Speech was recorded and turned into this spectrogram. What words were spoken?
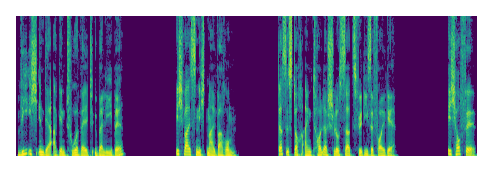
Wie ich in der Agenturwelt überlebe? Ich weiß nicht mal warum. Das ist doch ein toller Schlusssatz für diese Folge. Ich hoffe,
